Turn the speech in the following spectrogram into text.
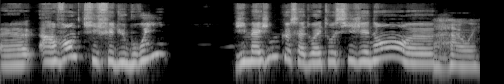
euh, un ventre qui fait du bruit, J'imagine que ça doit être aussi gênant. Euh, ah oui.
